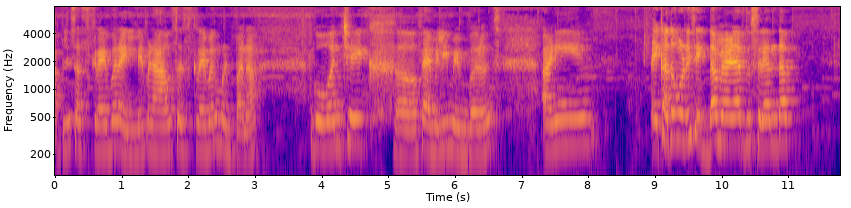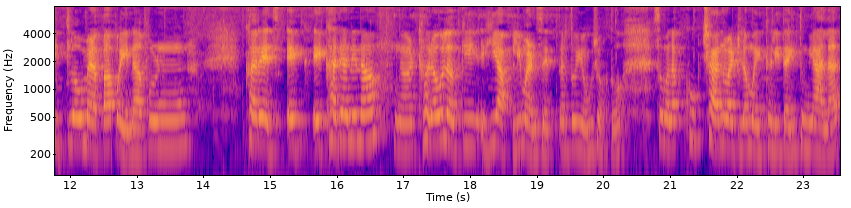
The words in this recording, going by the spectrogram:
आपले सबस्क्रायबर आयिल्ले पण हांव सबस्क्रायबर म्हणपाना. गोवनचे एक फॅमिली मेंबरच आणि एखादो मनीस एकदा मेळ्ळ्यार दुसऱ्यांदा इतलो मेळपा पळयना पूण खरेच एक एखाद्याने ना ठरवलं की ही आपली माणसं आहेत तर तो येऊ शकतो. सो मला खूप छान वाटलं मैथली ताई तुम्ही आलात.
